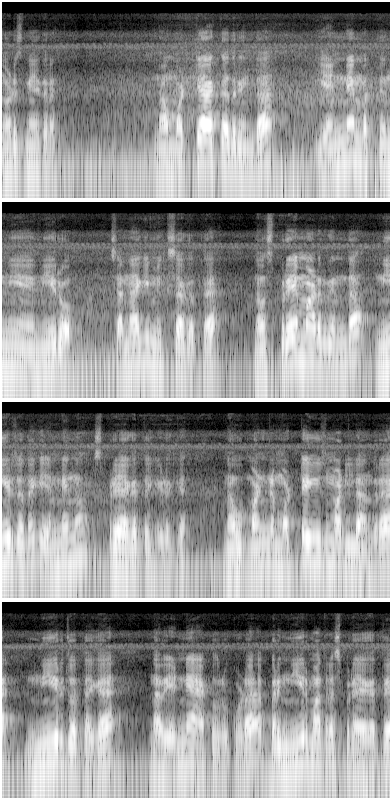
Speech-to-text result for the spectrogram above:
ನೋಡಿ ಸ್ನೇಹಿತರೆ, ನಾವು ಮೊಟ್ಟೆ ಹಾಕೋದ್ರಿಂದ ಎಣ್ಣೆ ಮತ್ತು ನೀರು ಚೆನ್ನಾಗಿ ಮಿಕ್ಸ್ ಆಗುತ್ತೆ. ನಾವು ಸ್ಪ್ರೇ ಮಾಡೋದ್ರಿಂದ ನೀರು ಜೊತೆಗೆ ಎಣ್ಣೆನೂ ಸ್ಪ್ರೇ ಆಗುತ್ತೆ ಗಿಡಕ್ಕೆ. ನಾವು ಮಣ್ಣು ಮೊಟ್ಟೆ ಯೂಸ್ ಮಾಡಲಿಲ್ಲ ಅಂದರೆ ನೀರು ಜೊತೆಗೆ ನಾವು ಎಣ್ಣೆ ಹಾಕಿದ್ರು ಕೂಡ ಬರೀ ನೀರು ಮಾತ್ರ ಸ್ಪ್ರೇ ಆಗುತ್ತೆ.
